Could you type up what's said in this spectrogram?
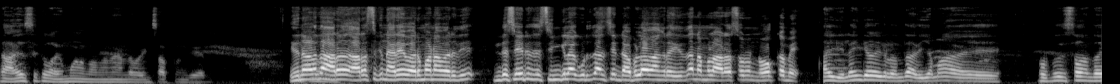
இந்த அரசுக்கு வருமானம் தானே அந்த ஒயின் ஷாப்புங்க இதனாலதான் அர அரசுக்கு நிறைய வருமானம் வருது. இந்த சைடு சிங்கிளா கொடுத்து அந்த சைடு டபுளா வாங்குறது இதுதான் நம்மளோட அரசோட நோக்கமே. இளைஞர்கள் வந்து அதிகமா இப்போ புதுசா வந்த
